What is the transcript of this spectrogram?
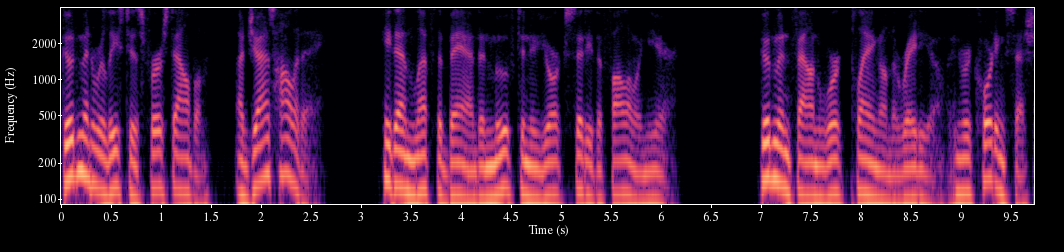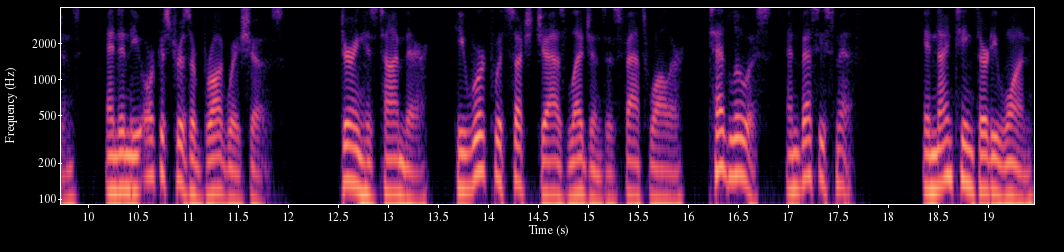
Goodman released his first album, A Jazz Holiday. He then left the band and moved to New York City the following year. Goodman found work playing on the radio in recording sessions, and in the orchestras of Broadway shows. During his time there, he worked with such jazz legends as Fats Waller, Ted Lewis, and Bessie Smith. In 1931,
